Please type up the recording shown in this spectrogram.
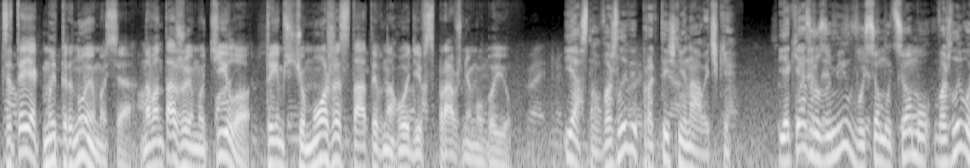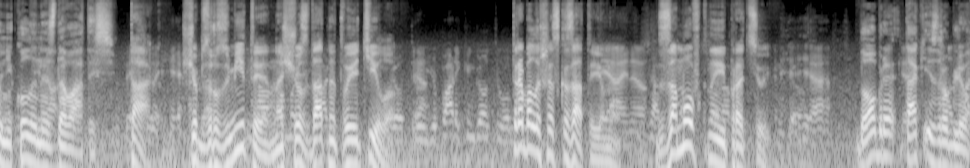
Це те, як ми тренуємося, навантажуємо тіло тим, що може стати в нагоді в справжньому бою. Ясно, важливі практичні навички. Як я зрозумів, в усьому цьому важливо ніколи не здаватись. Так, щоб зрозуміти, на що здатне твоє тіло, треба лише сказати йому: замовкни і працюй. Добре, так і зроблю.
